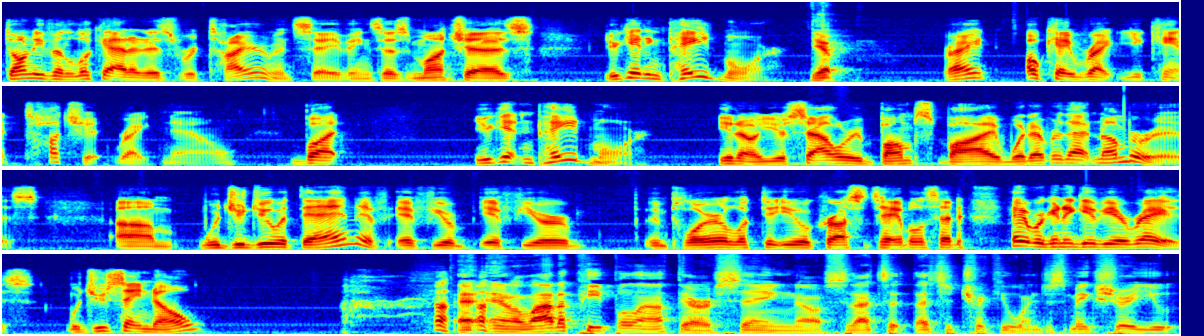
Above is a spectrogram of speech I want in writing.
don't even look at it as retirement savings as much as you're getting paid more, yep. right? Okay, right. You can't touch it right now, but you're getting paid more. You know, your salary bumps by whatever that number is. Um, would you do it then if, if your if your employer looked at you across the table and said, "Hey, we're going to give you a raise"? Would you say no? and, and a lot of people out there are saying no. So that's a, that's a tricky one. Just make sure you,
